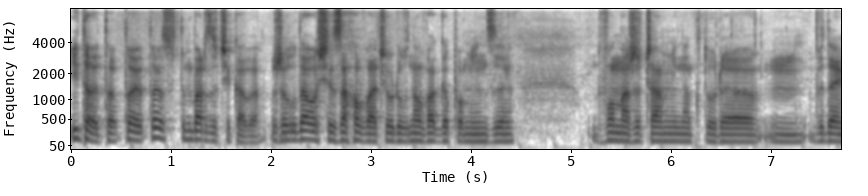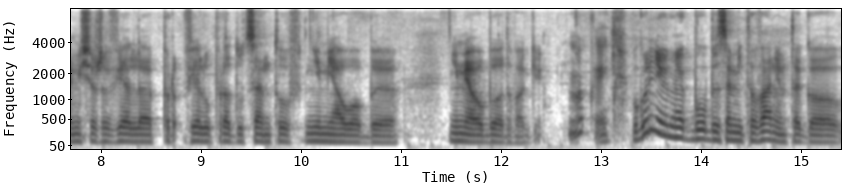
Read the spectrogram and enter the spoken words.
I to, to, to, to jest w tym bardzo ciekawe, że udało się zachować równowagę pomiędzy dwoma rzeczami, na które mm, wydaje mi się, że wiele, pro, wielu producentów nie miałoby, nie miałoby odwagi. Okay. W ogóle nie wiem, jak byłoby z emitowaniem tego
